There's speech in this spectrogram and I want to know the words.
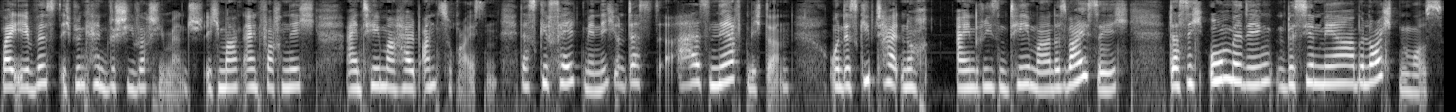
Weil ihr wisst, ich bin kein Wischiwaschi-Mensch. Ich mag einfach nicht, ein Thema halb anzureißen. Das gefällt mir nicht und das, ah, das nervt mich dann. Und es gibt halt noch ein Riesenthema, das weiß ich, dass ich unbedingt ein bisschen mehr beleuchten muss.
